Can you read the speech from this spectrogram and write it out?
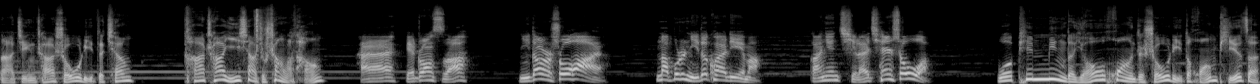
那警察手里的枪，咔嚓一下就上了膛。哎哎，别装死啊！你倒是说话呀！那不是你的快递吗？赶紧起来签收啊！我拼命的摇晃着手里的黄皮子，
